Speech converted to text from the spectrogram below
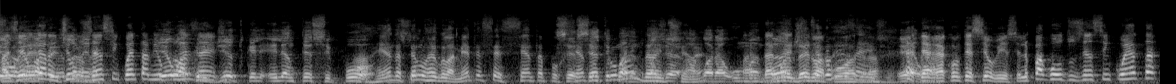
Mas eu- ele eu garantiu acredito- 250 mil Eu acredito que ele, ele antecipou. A renda pelo regulamento é 60% 60 para o 40, mas mandante, é- né? Agora, o mandante. mandante era o acordo, né? É, É, o- aconteceu isso. Ele pagou 250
